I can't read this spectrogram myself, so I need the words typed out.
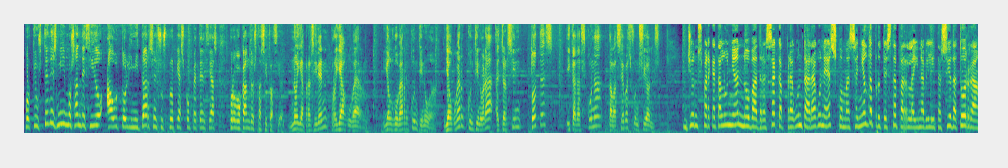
porque ustedes mismos han decidido autolimitarse en sus propias competencias, provocando esta situación. No hi ha president, però hi ha govern, i el govern continua. I el govern continuarà exercint totes i cadascuna de les seves funcions. Junts per Catalunya no va adreçar cap pregunta a Aragonès com a senyal de protesta per la inhabilitació de Torra.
